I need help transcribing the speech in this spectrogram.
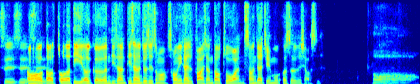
是是，然后到做到第二个跟第三个，第三个就是什么？从一开始发想到做完上架节目二十二个小时。哦，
